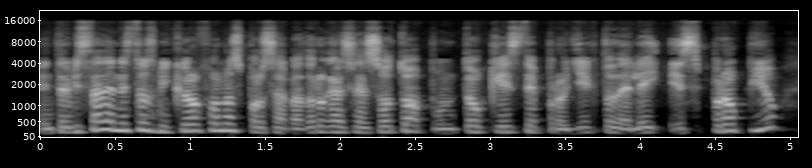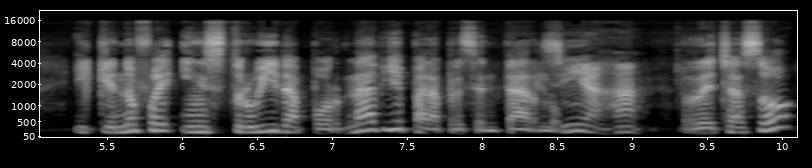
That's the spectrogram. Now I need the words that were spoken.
Entrevistada en estos micrófonos por Salvador García Soto, apuntó que este proyecto de ley es propio y que no fue instruida por nadie para presentarlo. Sí, ajá. Rechazó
